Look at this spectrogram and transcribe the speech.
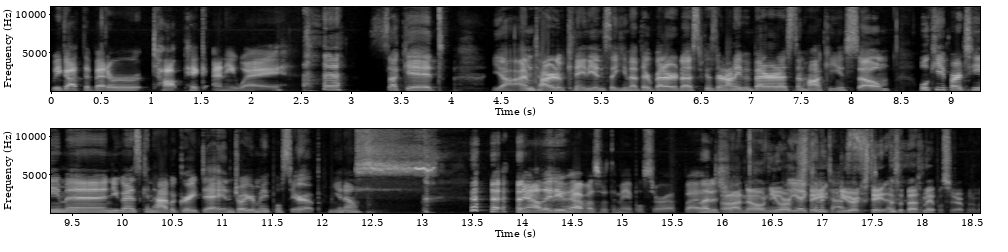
We got the better top pick anyway. Suck it. Yeah, I'm tired of Canadians thinking that they're better at us because they're not even better at us than hockey. So we'll keep our team and you guys can have a great day. Enjoy your maple syrup, you know? now they do have us with the maple syrup, but That is true. Uh, no, New York Leah State. New York State has the best maple syrup in,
